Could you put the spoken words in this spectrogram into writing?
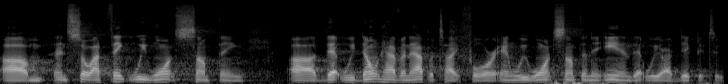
Um, and so I think we want something uh, that we don't have an appetite for, and we want something to end that we are addicted to.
